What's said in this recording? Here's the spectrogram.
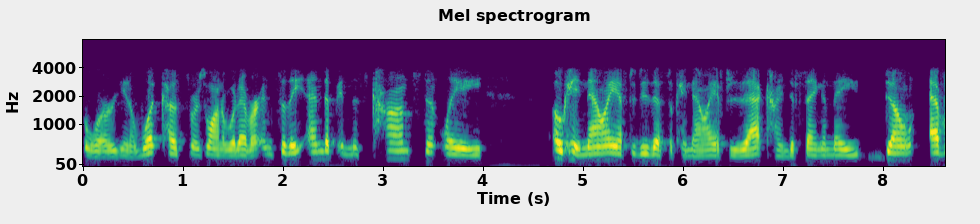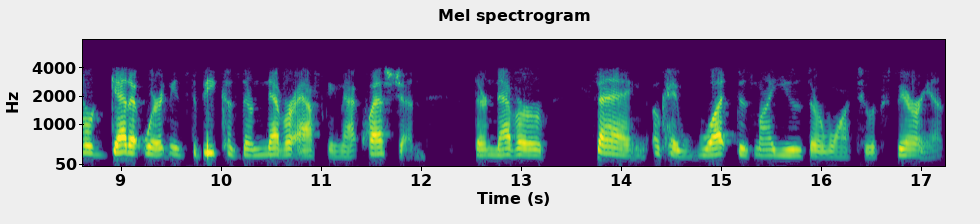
or you know what customers want or whatever. And so they end up in this constantly okay now i have to do this okay now i have to do that kind of thing and they don't ever get it where it needs to be because they're never asking that question they're never saying, okay, what does my user want to experience?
